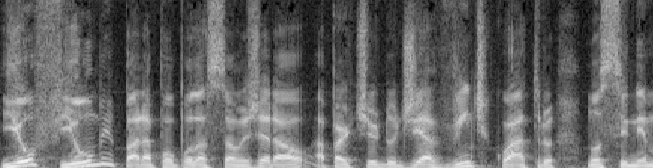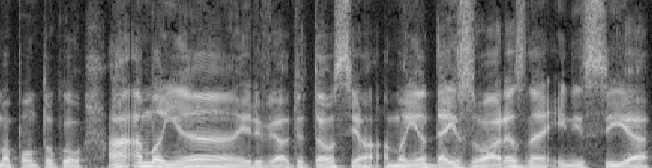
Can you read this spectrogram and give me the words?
E o filme para a população em geral, a partir do dia 24 no cinema.com. Ah, amanhã, Erivelto, então assim, ó, amanhã 10 horas, né, inicia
